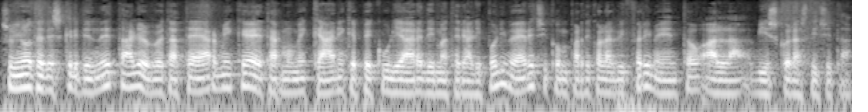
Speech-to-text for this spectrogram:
Sono inoltre descritte in dettaglio le proprietà termiche e termomeccaniche peculiari dei materiali polimerici con particolare riferimento alla viscoelasticità.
